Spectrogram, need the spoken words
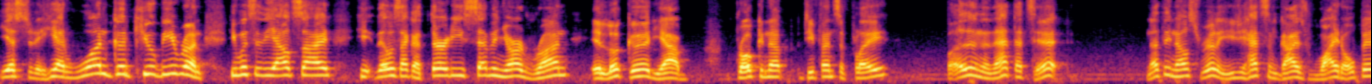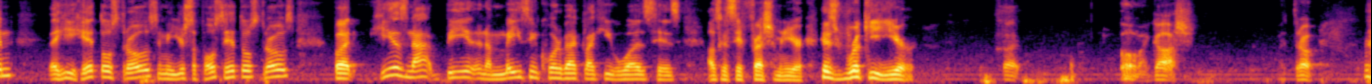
yesterday. He had one good QB run. He went to the outside. He there was like a 37 yard run. It looked good. Yeah, broken up defensive play. But other than that, that's it. Nothing else really. You had some guys wide open that he hit those throws. I mean, you're supposed to hit those throws, but he is not being an amazing quarterback like he was his, I was gonna say freshman year, his rookie year. But Oh my gosh, my throat.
